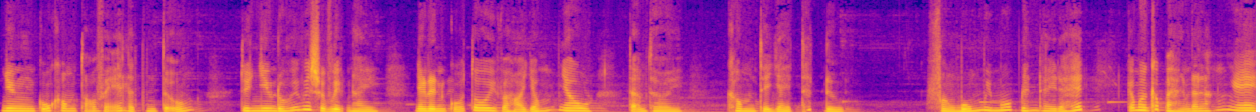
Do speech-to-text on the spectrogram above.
nhưng cũng không tỏ vẻ là tin tưởng. Tuy nhiên đối với sự việc này, nhận định của tôi và họ giống nhau, tạm thời không thể giải thích được. Phần 41 đến đây đã hết. Cảm ơn các bạn đã lắng nghe.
